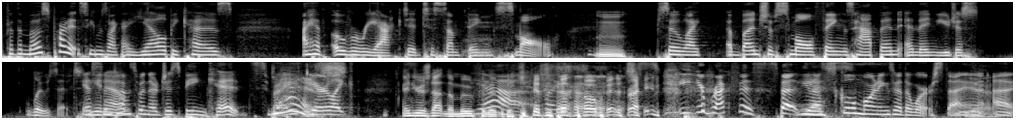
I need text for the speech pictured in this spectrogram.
for the most part it seems like I yell because I have overreacted to something small. Mm. So like a bunch of small things happen and then you just lose it. Yeah, you know? sometimes when they're just being kids, right? Yes. You're like, and you're just not in the mood for them to Yeah, be kids at like- that moment, right? Eat your breakfast. But you know, school mornings are the worst. I, Yeah. uh,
